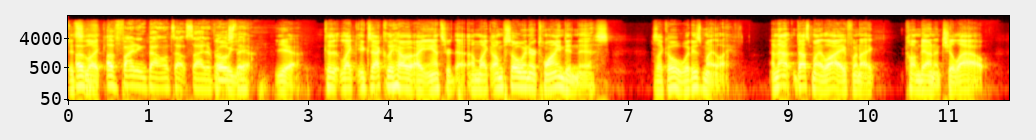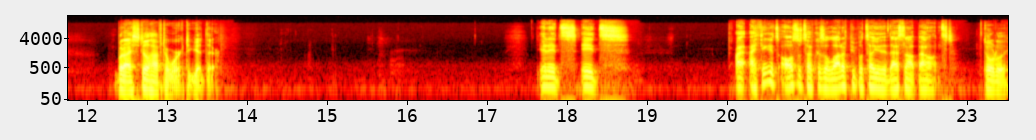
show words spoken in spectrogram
It's Of, like of finding balance outside of real oh estate. yeah, yeah. Because like exactly how I answered that. I'm like I'm so intertwined in this. It's like oh, what is my life? And that that's my life when I calm down and chill out. But I still have to work to get there. and it's it's I, I think it's also tough because a lot of people tell you that that's not balanced Totally.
